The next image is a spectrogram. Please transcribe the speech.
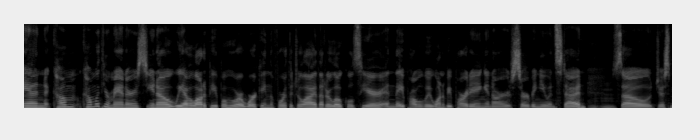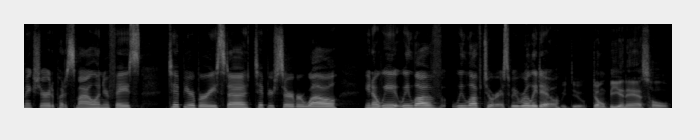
And come come with your manners. You know, we have a lot of people who are working the 4th of July that are locals here and they probably want to be partying and are serving you instead. hmm So just make sure to put a smile on your face, tip your barista, tip your server well. You know, we we love we love tourists. We really do. We do. Don't be an asshole.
